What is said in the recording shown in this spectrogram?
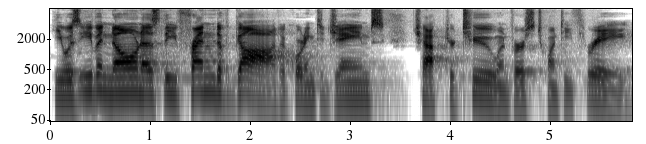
He was even known as the friend of God, according to James chapter 2 and verse 23.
